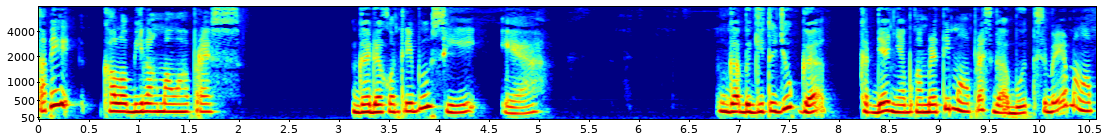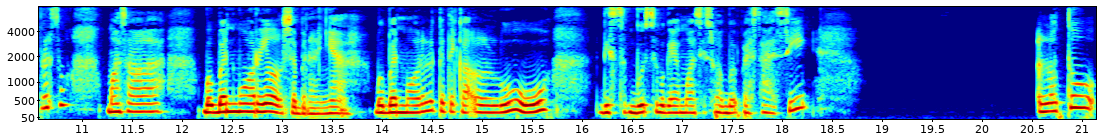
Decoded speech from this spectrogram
Tapi kalau bilang mau pres gak ada kontribusi ya nggak begitu juga kerjanya. Bukan berarti mau pres gabut. Sebenarnya mau pres tuh masalah beban moral sebenarnya. Beban moral ketika lu disebut sebagai mahasiswa berprestasi lo tuh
